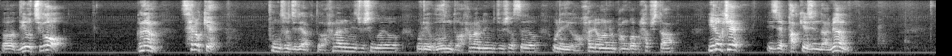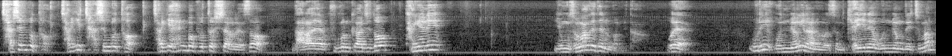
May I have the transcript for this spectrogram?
어, 뉘우치고 그냥 새롭게 풍수지리학도 하나님이 주신 거요. 우리 운도 하나님이 주셨어요. 우리 이거 활용하는 방법을 합시다. 이렇게 이제 바뀌어진다면 자신부터 자기 자신부터 자기 행복부터 시작을 해서 나라의 국군까지도 당연히 융성하게 되는 겁니다. 왜? 우리 운명이라는 것은 개인의 운명도 있지만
